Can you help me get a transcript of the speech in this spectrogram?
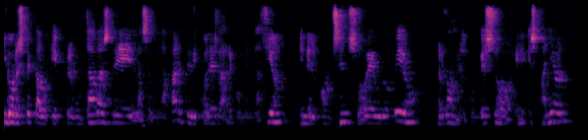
Y con respecto a lo que preguntabas de la segunda parte, de cuál es la recomendación, en el consenso europeo, perdón, en el Congreso eh, español,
